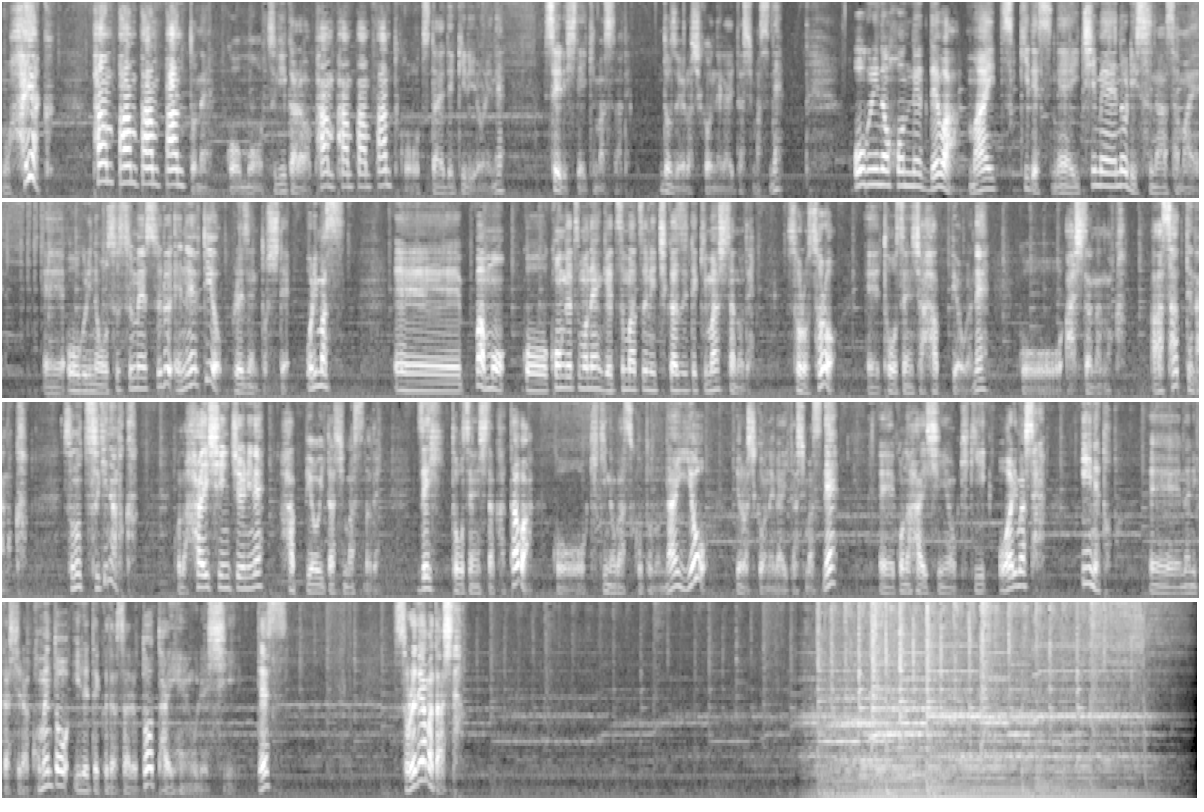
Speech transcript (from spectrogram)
もう早くパンパンパンパンとねこうもう次からはパンパンパンパンとこうお伝えできるようにね整理していきますのでどうぞよろしくお願いいたしますね。大栗の本音では毎月ですね1名のリスナー様へ、えー、大栗のおすすめする NFT をプレゼントしております。えー、まあもうこう今月もね月末に近づいてきましたのでそろそろえー、当選者発表がねこう明日なのか明後日なのかその次なのかこの配信中にね発表いたしますので是非当選した方はこう聞き逃すことのないようよろしくお願いいたしますね、えー、この配信を聞き終わりましたらいいねと、えー、何かしらコメントを入れてくださると大変嬉しいです。それではまた明日。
